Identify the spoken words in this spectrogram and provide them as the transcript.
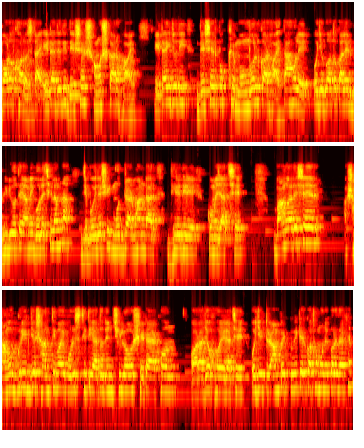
বড় খরচ। তাই এটা যদি দেশের সংস্কার হয়, এটাই যদি দেশের পক্ষে মঙ্গলকর হয়, তাহলে ওই যে গতকালের ভিডিওতে আমি বলেছিলাম না, যে বৈদেশিক মুদ্রার ভান্ডার ধীরে ধীরে কমে যাচ্ছে। বাংলাদেশের সামগ্রিক যে শান্তিময় পরিস্থিতি এতদিন ছিল, সেটা এখন অরাজক হয়ে গেছে। ওই যে ট্রাম্পের টুইটের কথা মনে করে দেখেন?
